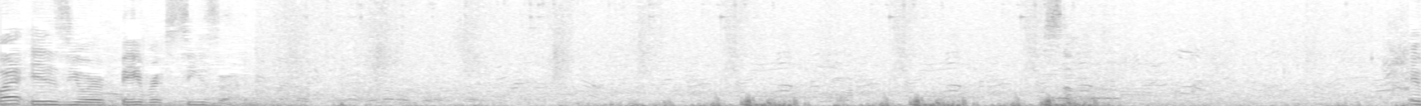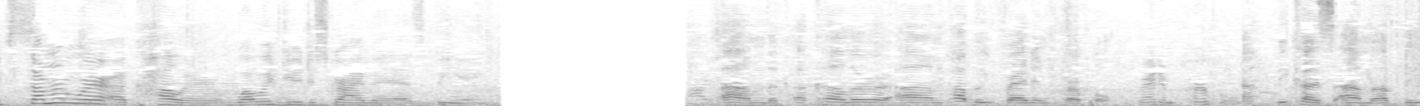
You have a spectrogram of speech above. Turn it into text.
what is your favorite season? Summer. If summer were a color, what would you describe it as being? Um, the, a color, um, probably red and purple. Red and purple. Because um, of the,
